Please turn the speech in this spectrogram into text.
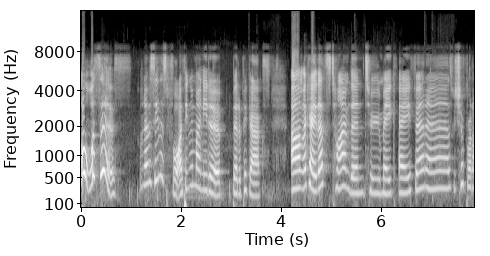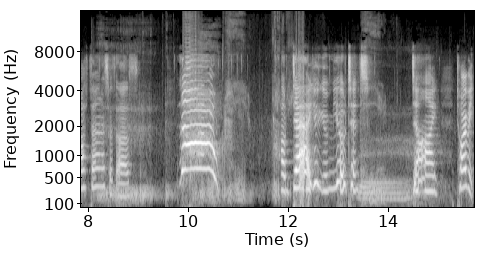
Oh, what's this? I've never seen this before. I think we might need a better pickaxe. Um, okay, that's time then to make a furnace. We should have brought our furnace with us. No! How dare you, you mutant! Die. Toby,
